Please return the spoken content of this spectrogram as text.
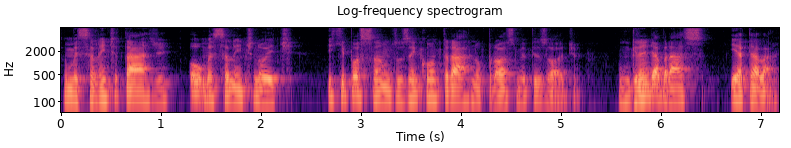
uma excelente tarde ou uma excelente noite e que possamos nos encontrar no próximo episódio. Um grande abraço e até lá!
